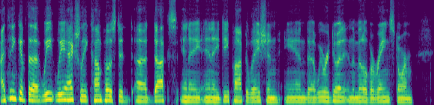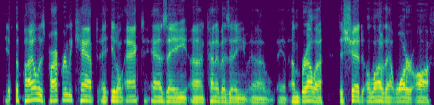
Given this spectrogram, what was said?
I think if the we we actually composted uh, ducks in a in a depopulation, and uh, we were doing it in the middle of a rainstorm. If the pile is properly capped, uh, it'll act as a uh, kind of as a uh, an umbrella to shed a lot of that water off.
